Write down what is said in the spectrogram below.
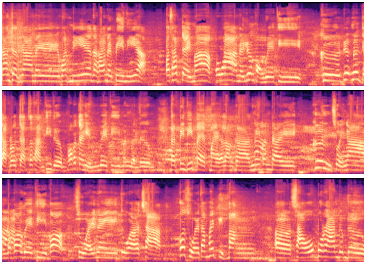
การจัดงานในวันนี้นะคะในปีนี้อะประทับใจมาก เพราะว่าในเรื่องของเวที คือเนื่องจากเราจัดสถานที่เดิมเขาก็จะเห็นเวทีมันเหมือนเดิม แต่ปีนี้แปลกใหม่อลังการมีบันไดขึ้นสวยงาม แล้วก็เวทีก็สวยในตัวฉาก ก็สวยทำให้ปิดบังเอ่อเสาโบราณเดิม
